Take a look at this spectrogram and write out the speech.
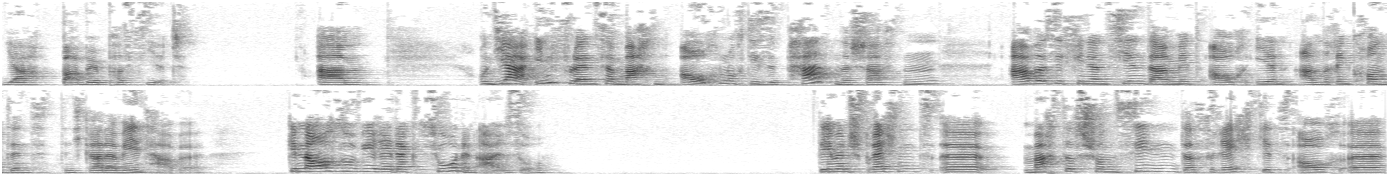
ja, Bubble passiert. Ähm, und ja, Influencer machen auch noch diese Partnerschaften, aber sie finanzieren damit auch ihren anderen Content, den ich gerade erwähnt habe. Genauso wie Redaktionen also. Dementsprechend äh, macht das schon Sinn, das Recht jetzt auch äh,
